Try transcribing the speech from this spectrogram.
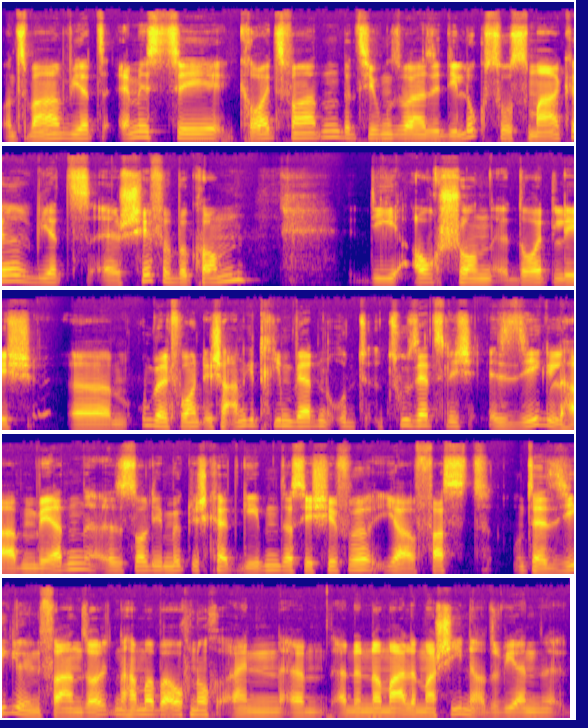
Und zwar wird MSC Kreuzfahrten bzw. die Luxusmarke wird äh, Schiffe bekommen, die auch schon deutlich ähm, umweltfreundlicher angetrieben werden und zusätzlich Segel haben werden. Es soll die Möglichkeit geben, dass die Schiffe ja fast unter Segeln fahren sollten, haben aber auch noch ein, ähm, eine normale Maschine, also wie ein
